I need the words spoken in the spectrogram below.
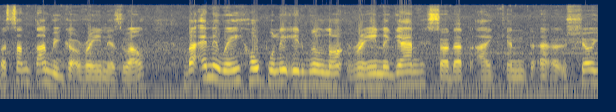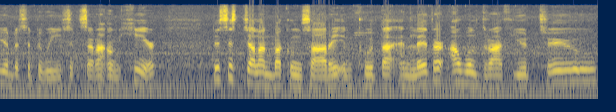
But sometimes we got rain as well but anyway hopefully it will not rain again so that I can uh, show you the situations around here. This is Jalan Bakung Sari in Kuta and later I will drive you to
